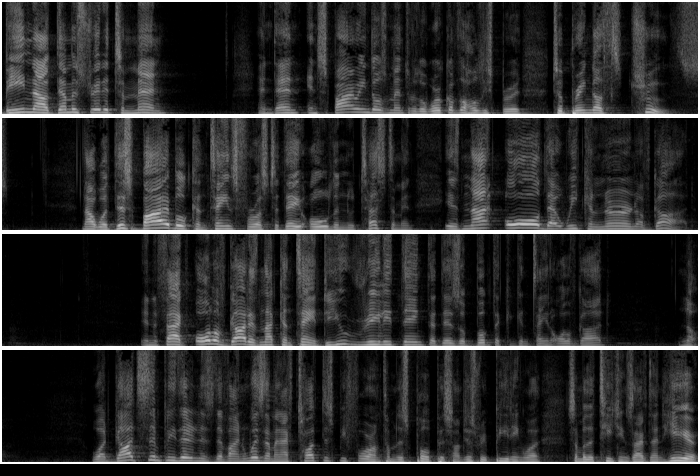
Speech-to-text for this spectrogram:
being now demonstrated to men, and then inspiring those men through the work of the Holy Spirit to bring us truths. Now, what this Bible contains for us today, Old and New Testament, is not all that we can learn of God. In fact, all of God is not contained. Do you really think that there's a book that can contain all of God? No. What God simply did in His divine wisdom, and I've taught this before on from this pulpit, so I'm just repeating what some of the teachings I've done here.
